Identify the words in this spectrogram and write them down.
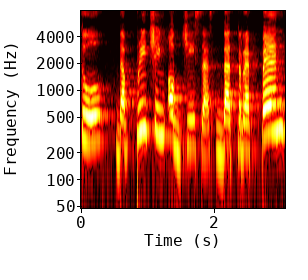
to the preaching of Jesus that repent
